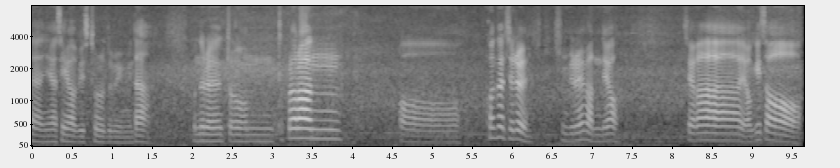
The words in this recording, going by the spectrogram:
네, 안녕하세요. 미스터 로드입니다. 오늘은 좀 특별한 어, 콘텐츠를 준비를 해봤는데요. 제가 여기서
